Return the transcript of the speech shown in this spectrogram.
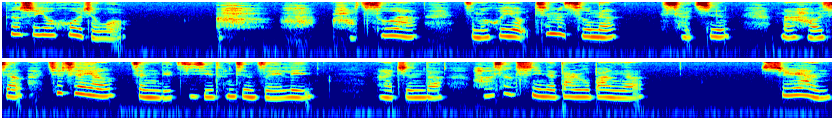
更是诱惑着我。啊！好粗啊！怎么会有这么粗呢？小俊，妈好想就这样将你的鸡鸡吞进嘴里，妈真的好想吃你的大肉棒啊！虽然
